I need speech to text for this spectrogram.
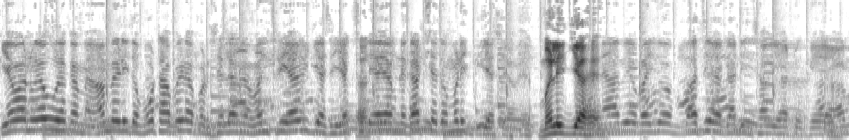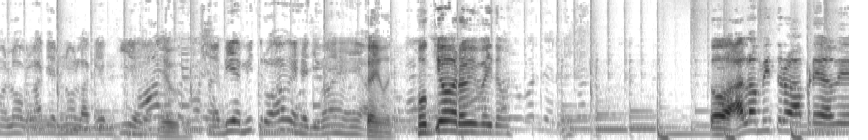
કહેવાનું એવું છે કે અમે આંબેડી તો ફોટા પડ્યા પણ છેલ્લે અમે વનશ્રી આવી ગયા છે એકચ્યુઅલી અમને ગાંઠિયા તો મળી જ ગયા છે હવે. મળી જ ગયા અને આ બે ભાઈ જો બાજુ ગાડી સાવી હાટું કે આમાં લોક લાગે ન લાગે એમ કહે એવું બે મિત્રો આવે છે જી વાહે કઈ વાત હું કયો રવિભાઈ તમે? તો હાલો મિત્રો આપણે હવે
